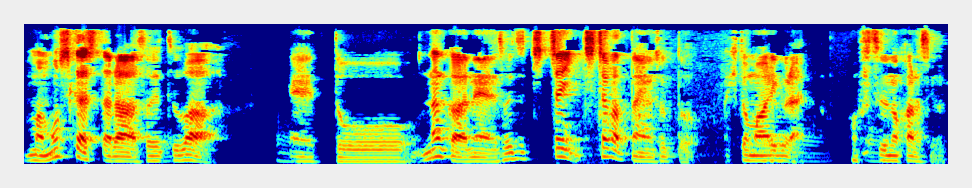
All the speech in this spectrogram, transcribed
まあもしかしたら、そいつは、うんえーっと、なんかね、そいつちっちゃい、ちっちゃかったんよ、ちょっと。一回りぐらい。。普通のカラスより。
